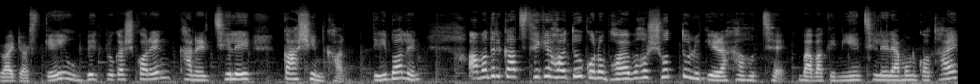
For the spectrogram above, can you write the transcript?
রয়টার্সকে উদ্বেগ প্রকাশ করেন খানের ছেলে কাশিম খান। তিনি বলেন, আমাদের কাছ থেকে হয়তো কোনো ভয়াবহ সত্য লুকিয়ে রাখা হচ্ছে। বাবাকে নিয়ে ছেলের এমন কথায়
